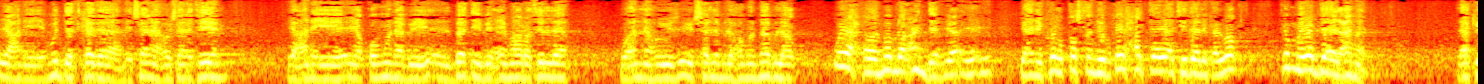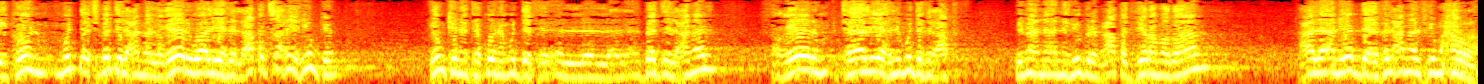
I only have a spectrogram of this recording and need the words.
يعني مدة كذا يعني سنة أو سنتين يعني يقومون بالبدء بعمارة له وأنه يسلم لهم المبلغ ويحفظ المبلغ عنده. يعني كل قسط يبقيه حتى يأتي ذلك الوقت ثم يبدأ العمل. لكن كون مدة بدء العمل غير والية للعقد صحيح يمكن. يمكن أن تكون مدة بدء العمل غير تالية لمدة العقد. بمعنى أنه يبرم عقد في رمضان على أن يبدأ في العمل في محرم.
